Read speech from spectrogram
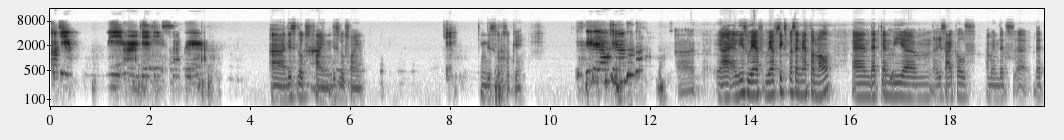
okay, we are getting somewhere. Ah, this looks fine. This looks fine. Okay. I think this looks okay. Is this an okay number? Uh, yeah, at least we have we have six percent methanol, and that can be um, recycled. I mean, that's uh, that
